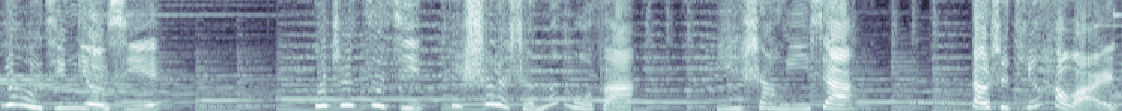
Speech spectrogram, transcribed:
又惊又喜。不知自己被施了什么魔法，一上一下，倒是挺好玩的。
